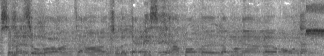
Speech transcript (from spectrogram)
Semensova en ta- sur le tapis C remporte euh, la première euh, ronde.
